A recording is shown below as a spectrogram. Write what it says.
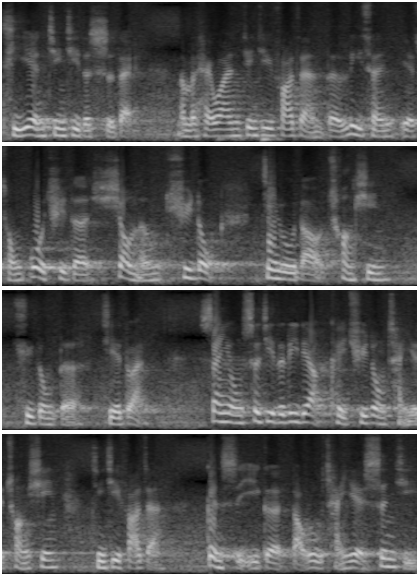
体验经济的时代。那么，台湾经济发展的历程也从过去的效能驱动，进入到创新驱动的阶段。善用设计的力量，可以驱动产业创新、经济发展，更是一个导入产业升级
